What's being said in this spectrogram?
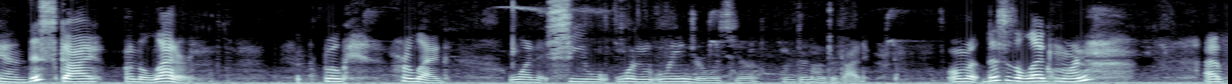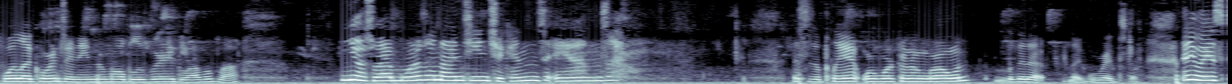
And this guy on the ladder broke her leg when she when Ranger was here Jen Hunter died. Um, this is a leghorn. I have four leghorns. I named them all Blueberry. Blah blah blah. Yeah, so I have more than 19 chickens, and this is a plant we're working on growing. Look at that, like red stuff. Anyways,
